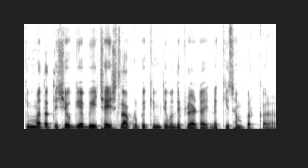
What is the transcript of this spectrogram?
किंमत अतिशय योग्य बेचाळीस लाख रुपये किमतीमध्ये फ्लॅट आहे. नक्की संपर्क करा.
